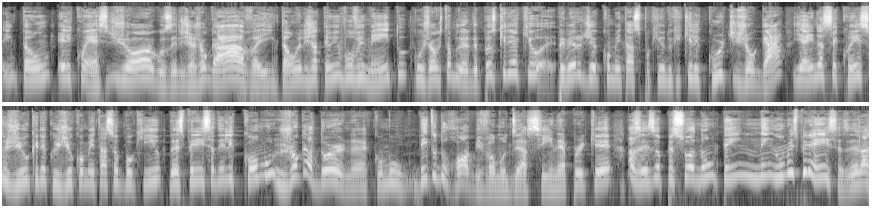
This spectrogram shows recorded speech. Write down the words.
então ele conhece de jogos, ele já jogava, e então ele já tem um envolvimento com jogos de tabuleiro. Depois eu queria que o primeiro Diego comentasse um pouquinho do que, que ele curte jogar, e aí na sequência o Gil queria que o Gil comentasse um pouquinho da experiência dele como jogador, né? Como dentro do hobby, vamos dizer assim, né? Porque às vezes a pessoa não tem nenhuma experiência, ela,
